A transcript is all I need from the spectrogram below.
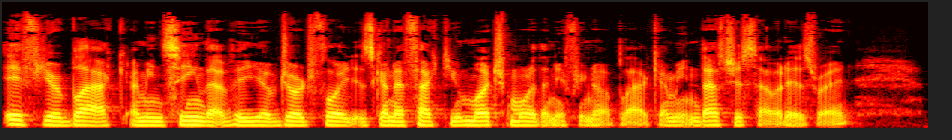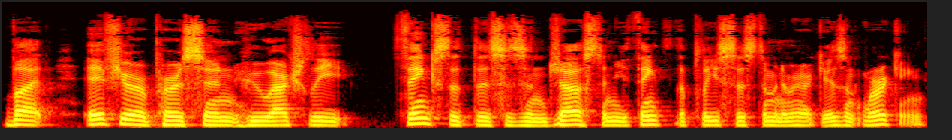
if you're black, I mean, seeing that video of George Floyd is going to affect you much more than if you're not black. I mean, that's just how it is, right? But if you're a person who actually thinks that this isn't just and you think that the police system in America isn't working,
